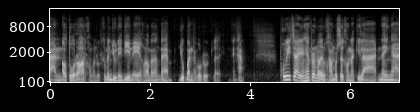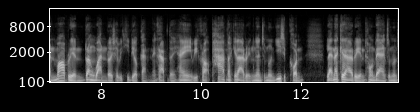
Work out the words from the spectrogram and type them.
การเอาตัวรอดของมนุษย์คือมันอยู่ใน DNA ของเรามาตั้งแต่ยุคบรรพบุรุษเลยนะครับ ผู้วิจัยยังให้ประเมินความรู้สึกของนักกีฬาในงานมอบเหรียญรางวัล โดยใช้วิธีเดียวกันนะครับ โดยให้วิเคราะห์ภาพนักกีฬาเหรียญเงินจำนวน 20 คน และนักกีฬาเหรียญทองแดงจำนวน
